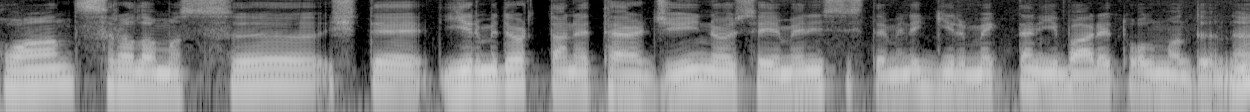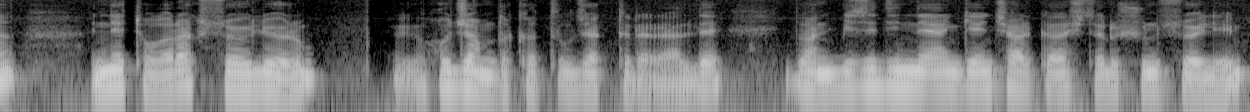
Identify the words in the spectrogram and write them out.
Puan sıralaması işte 24 tane tercihin ÖSYM'nin sistemine girmekten ibaret olmadığını net olarak söylüyorum. E, Hocam da katılacaktır herhalde. Yani bizi dinleyen genç arkadaşlara şunu söyleyeyim.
